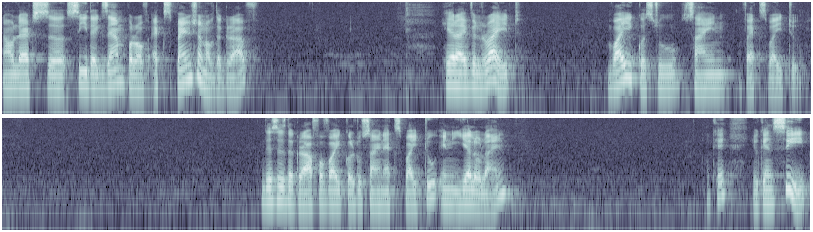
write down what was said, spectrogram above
now let's uh, see the example of expansion of the graph. Here i will write y equals to sine of x by 2. This is the graph of y equal to sine x by 2 in yellow line. Okay, you can see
